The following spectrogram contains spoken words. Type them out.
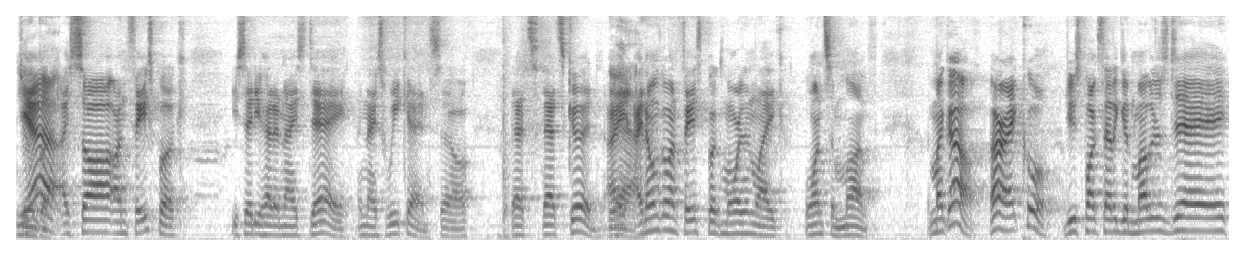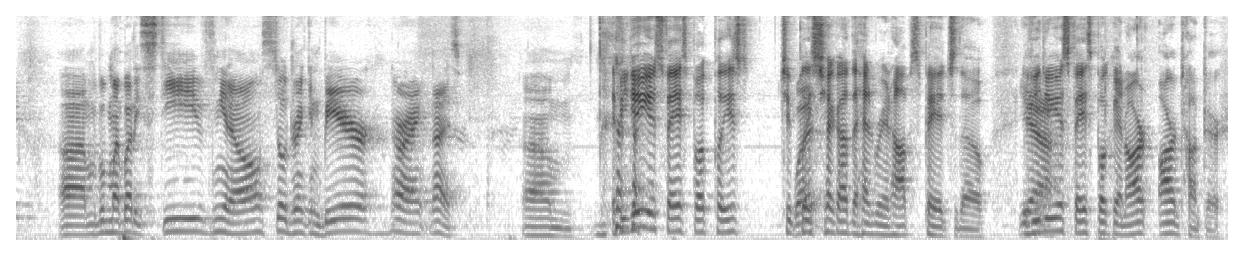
Doing Yeah, great. I saw on Facebook. You said you had a nice day, a nice weekend. So that's that's good. Yeah. I, I don't go on Facebook more than like once a month. I'm like, oh, all right, cool. Juicebox had a good Mother's Day. Um, but my buddy Steve, you know, still drinking beer. All right, nice. Um, if you do use Facebook, please What? please check out the Henry and Hops page though. If Yeah. you do use Facebook and aren't aren't Hunter,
